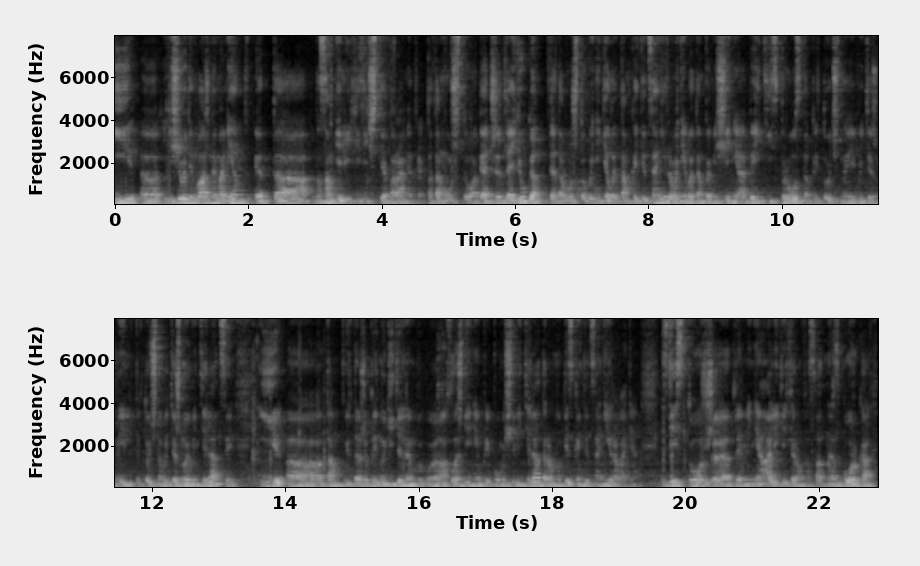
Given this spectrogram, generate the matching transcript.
И э, еще один важный момент – это на самом деле и физические параметры. Потому что, опять же, для юга, для того, чтобы не делать там кондиционирование в этом помещении, а обойтись просто приточной вытяжной или приточно-вытяжной вентиляцией и э, там, пусть даже принудительным э, охлаждением при помощи вентиляторов, но без кондиционирования. Здесь тоже для меня литий-феррофосфатная сборка,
